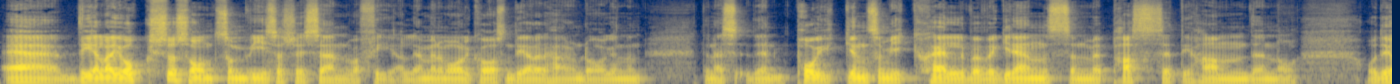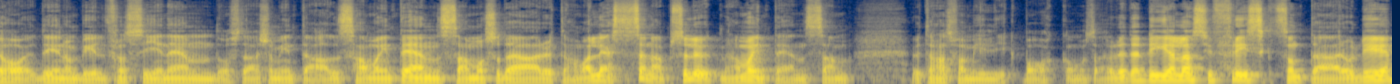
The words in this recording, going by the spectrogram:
Eh, delar ju också sånt som visar sig sen vara fel. Jag menar Emanuel Karlsten delade häromdagen den, den, här, den pojken som gick själv över gränsen med passet i handen. Och, och det, har, det är någon bild från CNN då, så där, som inte alls, han var inte ensam och sådär, utan han var ledsen absolut, men han var inte ensam. Utan hans familj gick bakom och så. Och det där delas ju friskt sånt där. Och det,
